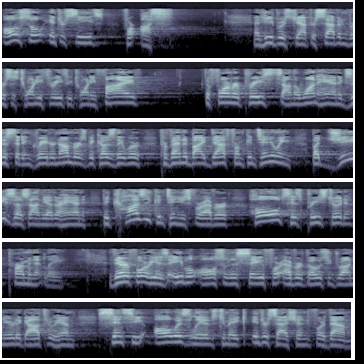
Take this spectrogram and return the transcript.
also intercedes for us. And Hebrews chapter 7 verses 23 through 25 the former priests, on the one hand, existed in greater numbers because they were prevented by death from continuing. But Jesus, on the other hand, because he continues forever, holds his priesthood permanently. Therefore, he is able also to save forever those who draw near to God through him, since he always lives to make intercession for them.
